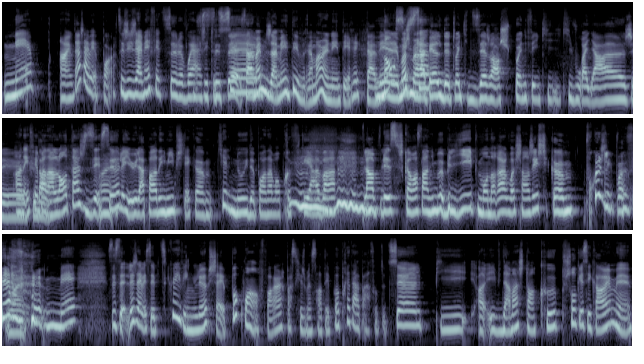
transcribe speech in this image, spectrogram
Mais en même temps, j'avais peur. Tu sais, j'ai jamais fait ça, le voyager toute C'est ça. Ça a même jamais été vraiment un intérêt que tu avais. Non, Moi, je me ça. rappelle de toi qui disais, genre, je suis pas une fille qui, qui voyage. euh, En effet, dans- pendant longtemps, je disais Ouais. ça. Là, il y a eu la pandémie, puis j'étais comme, quelle nouille de pas en avoir profité avant. puis là, en plus, je commence en immobilier, puis mon horaire va changer. Je suis comme, pourquoi je l'ai pas fait? Mais c'est ça. Là, j'avais ce petit craving-là, puis je savais pas quoi en faire parce que je me sentais pas prête à partir toute seule. Puis ah, évidemment, je suis en couple. Je trouve que c'est quand même, euh,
